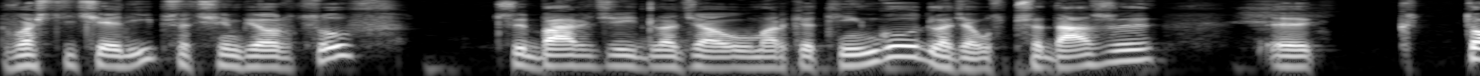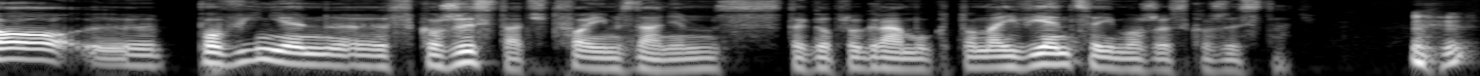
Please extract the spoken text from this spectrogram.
właścicieli, przedsiębiorców, czy bardziej dla działu marketingu, dla działu sprzedaży? Kto y, powinien y, skorzystać, Twoim zdaniem, z tego programu? Kto najwięcej może skorzystać? Mhm.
